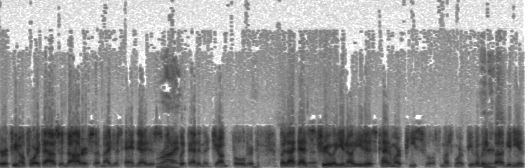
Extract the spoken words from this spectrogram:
Certificate for you know four thousand dollars. Or something I just hand, I just you know, put that in the junk folder. But I, that's true. You know, you're just kind of more peaceful. It's much more peaceful. It Nobody's bugging you.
